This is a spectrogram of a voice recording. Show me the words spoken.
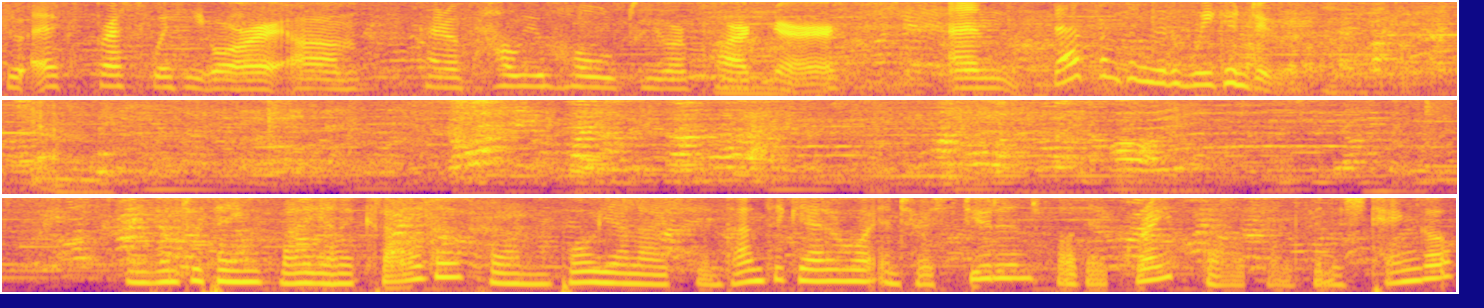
you express with your um, kind of how you hold to your partner, and that's something that we can do. I want to thank Marianne Krause from Pohjalaisen Tanssikerho and her students for their great thoughts on Finnish tango.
